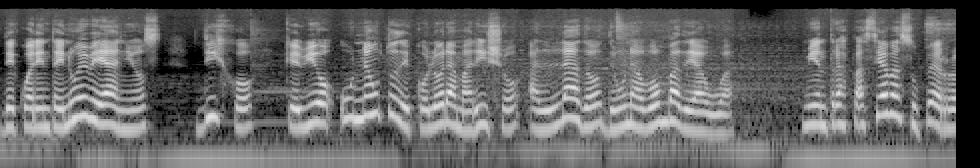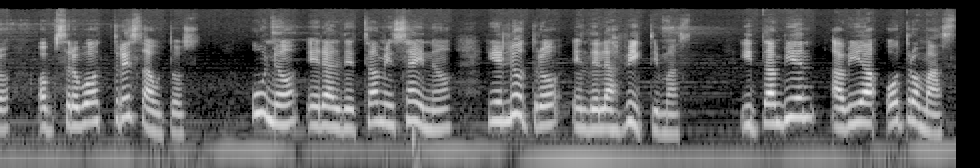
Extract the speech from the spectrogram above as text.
de 49 años, dijo que vio un auto de color amarillo al lado de una bomba de agua Mientras paseaba su perro, observó tres autos. Uno era el de Tommy Saino y el otro el de las víctimas. Y también había otro más.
